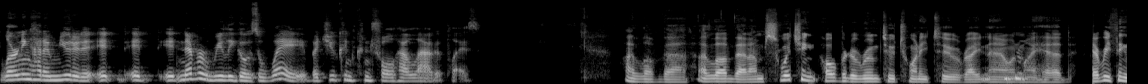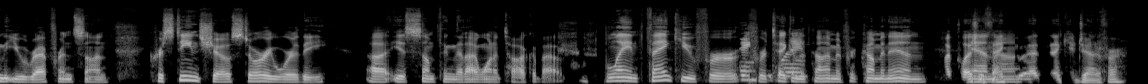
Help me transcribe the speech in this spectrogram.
Learning how to mute it, it it it never really goes away, but you can control how loud it plays. I love that. I love that. I'm switching over to room 222 right now in mm-hmm. my head. Everything that you reference on Christine's show, Storyworthy, uh, is something that I want to talk about. Blaine, thank you for Thank for you, taking Blaine. the time and for coming in. My pleasure. And, Thank uh, you, Ed. Thank you, Jennifer.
